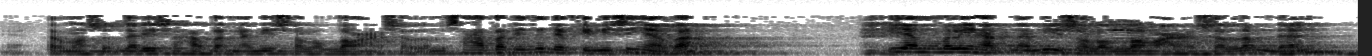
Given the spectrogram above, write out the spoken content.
Ya, termasuk dari sahabat Nabi Shallallahu Alaihi Wasallam. Sahabat itu definisinya apa? Yang melihat Nabi Shallallahu Alaihi Wasallam dan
